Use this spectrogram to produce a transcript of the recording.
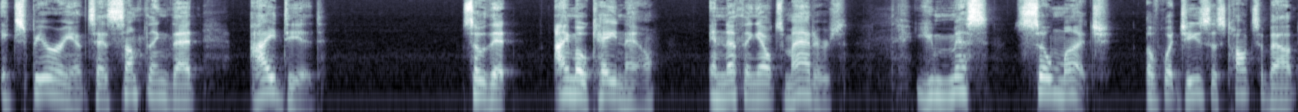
experience as something that I did so that I'm okay now and nothing else matters, you miss so much of what Jesus talks about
